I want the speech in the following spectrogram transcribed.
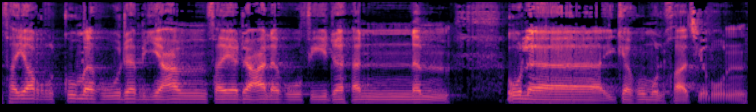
فيركمه جميعا فيجعله في جهنم. أولئك هم الخاسرون.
